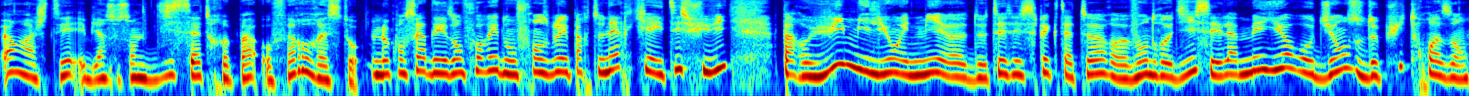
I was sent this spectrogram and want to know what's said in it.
un acheté, eh bien, ce sont 17 repas offerts au resto. Le concert des Enfoirés dont France Bleu est partenaire qui a été suivi par 8 millions et demi de téléspectateurs vendredi. C'est la meilleure audience depuis 3 ans.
